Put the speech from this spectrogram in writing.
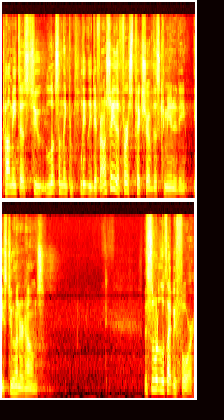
Palmitas to look something completely different. I'll show you the first picture of this community, these 200 homes. This is what it looked like before.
